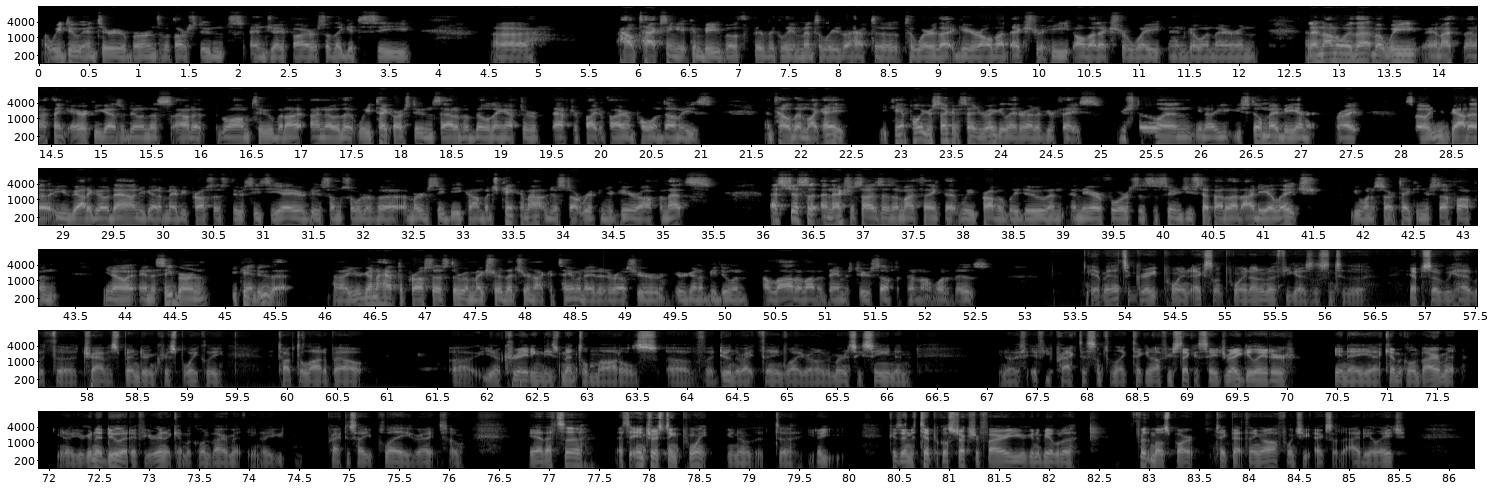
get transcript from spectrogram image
Uh, we do interior burns with our students and J Fire, so they get to see uh, how taxing it can be both physically and mentally to have to to wear that gear, all that extra heat, all that extra weight, and go in there and and then not only that, but we and I and I think Erik, you guys are doing this out at Guam too. But I, I know that we take our students out of a building after after fighting fire and pulling dummies, and tell them like, hey, you can't pull your second stage regulator out of your face. You're still in, you know, you, you still may be in it, right? So you've got to you've got to go down. You've got to maybe process through a CCA or do some sort of a emergency decon, but you can't come out and just start ripping your gear off. And that's that's just a, an exercisism I think that we probably do in, in the Air Force is as soon as you step out of that IDLH, you want to start taking your stuff off. And, you know, in a CBRN, you can't do that. Uh, you're going to have to process through and make sure that you're not contaminated or else you're, you're going to be doing a lot, a lot of damage to yourself depending on what it is. Yeah, man, that's a great point. Excellent point. I don't know if you guys listened to the episode we had with uh, Travis Bender and Chris Boikley. They talked a lot about uh, you know, creating these mental models of uh, doing the right thing while you're on an emergency scene. And, you know, if, if you practice something like taking off your second stage regulator in a uh, chemical environment, you know, you're going to do it if you're in a chemical environment. You know, you practice how you play, right? So, yeah, that's a that's an interesting point. You know that uh, you know because in a typical structure fire, you're going to be able to, for the most part, take that thing off once you exit the IDLH.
